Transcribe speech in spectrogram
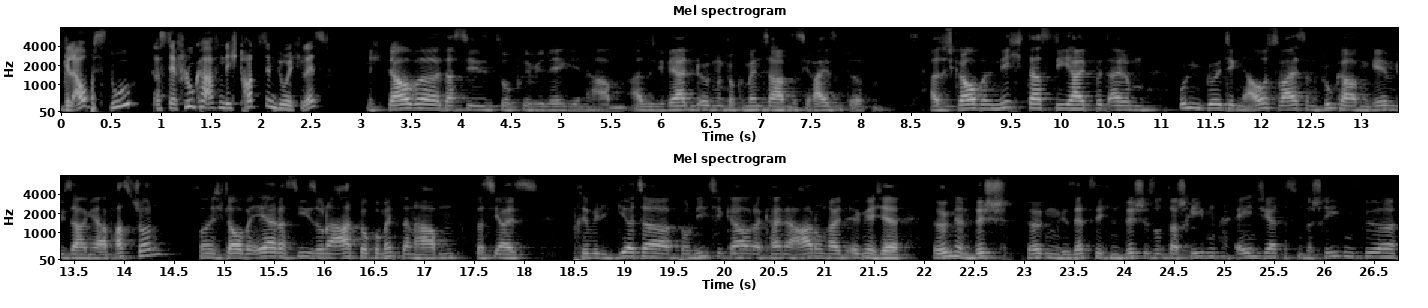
Glaubst du, dass der Flughafen dich trotzdem durchlässt? Ich glaube, dass sie so Privilegien haben. Also die werden irgendein Dokument haben, dass sie reisen dürfen. Also ich glaube nicht, dass die halt mit einem ungültigen Ausweis an den Flughafen gehen und die sagen, ja, passt schon, sondern ich glaube eher, dass sie so eine Art Dokument dann haben, dass sie als privilegierter Politiker oder keine Ahnung halt irgendwelche irgendeinen Wisch, irgendeinen gesetzlichen Wisch ist unterschrieben. Angie hat das unterschrieben für,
